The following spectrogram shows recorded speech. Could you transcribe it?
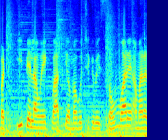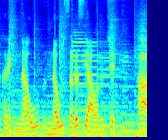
બટ એ પહેલાં હું એક વાત કહેવા માગું છું કે ભાઈ, સોમવારે અમારા ઘરે એક નવું નવું સદસ્ય આવવાનું છે. હા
